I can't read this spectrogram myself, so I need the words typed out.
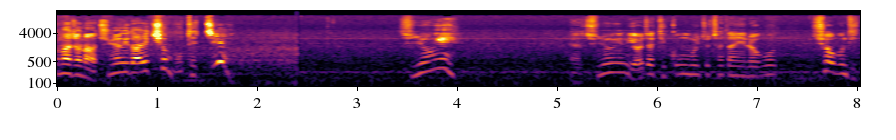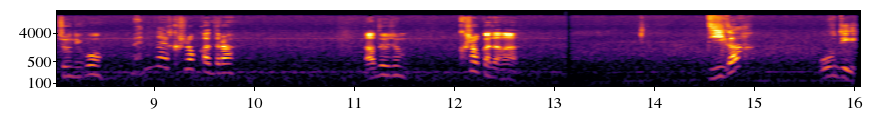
그나저나 준영이도 아직 취업 못했지? 준영이? 야, 준영이는 여자 뒷공물 쫓아다니라고 취업은 뒷전이고 맨날 클럽 가더라. 나도 요즘 클럽 가잖아. 네가? 어디?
